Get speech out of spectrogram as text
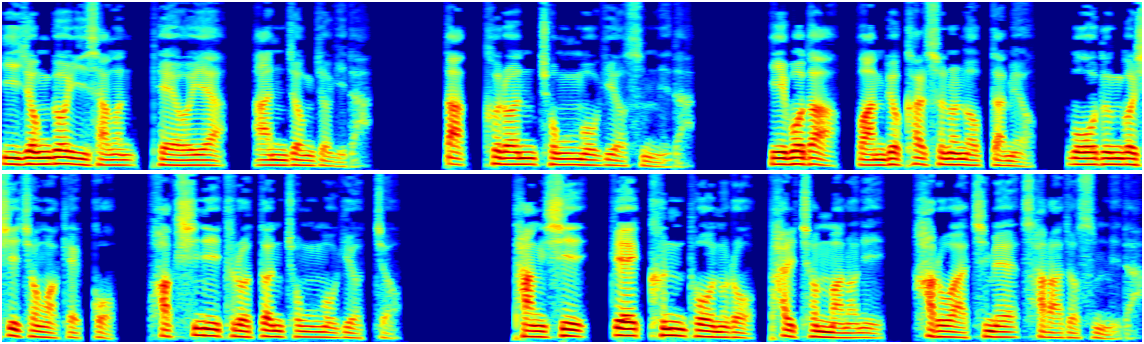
이 정도 이상은 되어야 안정적이다. 딱 그런 종목이었습니다. 이보다 완벽할 수는 없다며 모든 것이 정확했고 확신이 들었던 종목이었죠. 당시 꽤 큰 돈으로 8천만 원이 하루아침에 사라졌습니다.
